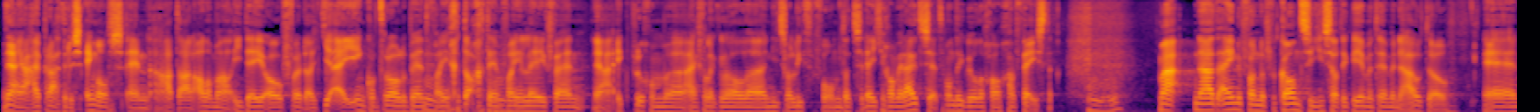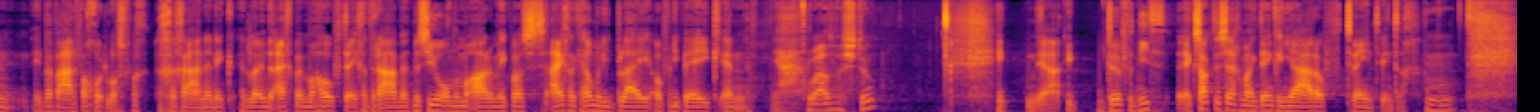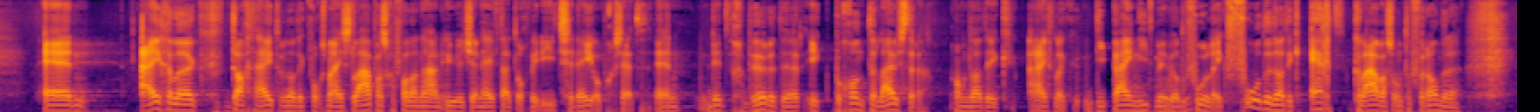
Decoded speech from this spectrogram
nou ja, hij praatte dus Engels en had daar allemaal ideeën over dat jij in controle bent van je gedachten en van je leven. En ja, ik vroeg hem uh, eigenlijk wel uh, niet zo liefdevol om dat cd'tje gewoon weer uit te zetten, want ik wilde gewoon gaan feesten. Mm -hmm. Maar na het einde van de vakantie zat ik weer met hem in de auto. En we waren van God los gegaan. En ik leunde eigenlijk met mijn hoofd tegen het raam, met mijn ziel onder mijn arm. Ik was eigenlijk helemaal niet blij over die week. En, ja, Hoe oud was je toen? Ik, ja, ik durf het niet exact te zeggen, maar ik denk een jaar of 22. Mhm. En eigenlijk dacht hij toen dat ik volgens mij in slaap was gevallen na een uurtje en heeft hij toch weer die CD opgezet. En dit gebeurde er. Ik begon te luisteren omdat ik eigenlijk die pijn niet meer wilde Mhm. voelen. Ik voelde dat ik echt klaar was om te veranderen.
